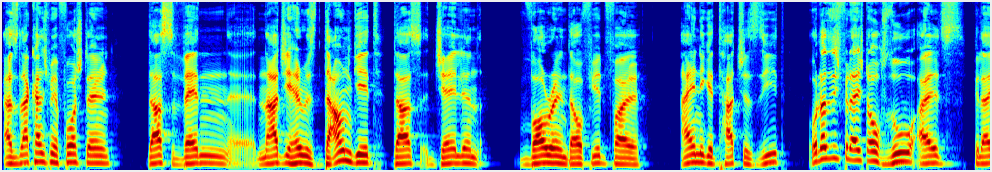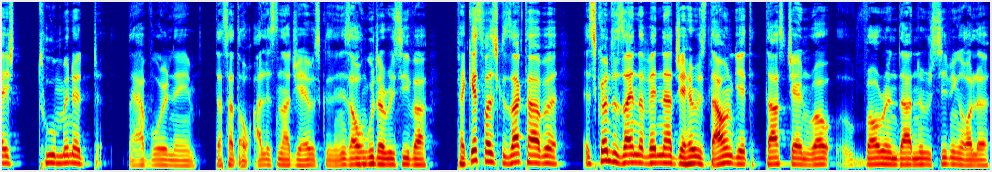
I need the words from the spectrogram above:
Also da kann ich mir vorstellen, dass wenn äh, Najee Harris down geht, dass Jalen Warren da auf jeden Fall einige Touches sieht. Oder sich vielleicht auch so als vielleicht Two-Minute, ja wohl, nee, das hat auch alles Najee Harris gesehen. Ist auch ein guter Receiver. Vergesst, was ich gesagt habe. Es könnte sein, wenn Najee Harris down geht, dass Jalen Warren da eine Receiving-Rolle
